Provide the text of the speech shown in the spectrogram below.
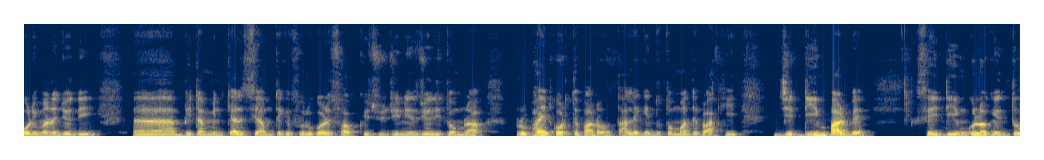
পরিমাণে যদি ভিটামিন, ক্যালসিয়াম থেকে শুরু করে সব কিছু জিনিস যদি তোমরা প্রোভাইড করতে পারো, তাহলে কিন্তু তোমাদের পাখি যে ডিম পারবে, সেই ডিমগুলো কিন্তু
